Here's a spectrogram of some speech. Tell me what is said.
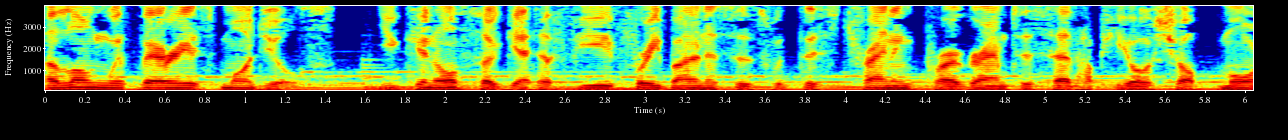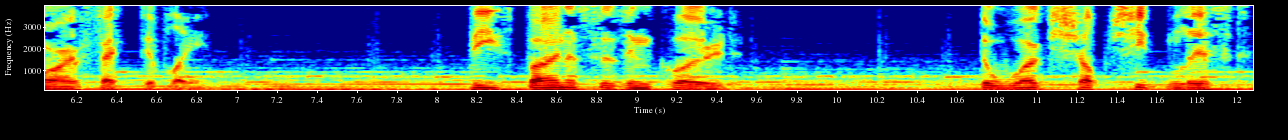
Along with various modules, you can also get a few free bonuses with this training program to set up your shop more effectively. These bonuses include the workshop sheet list,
